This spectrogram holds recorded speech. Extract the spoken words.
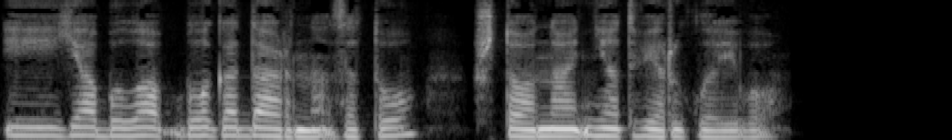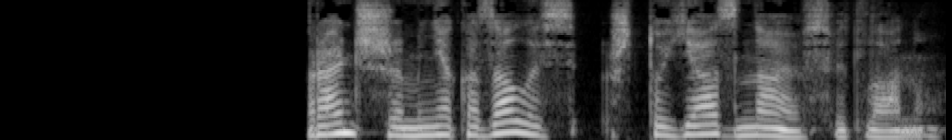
и я была благодарна за то, что она не отвергла его. Раньше мне казалось, что я знаю Светлану.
